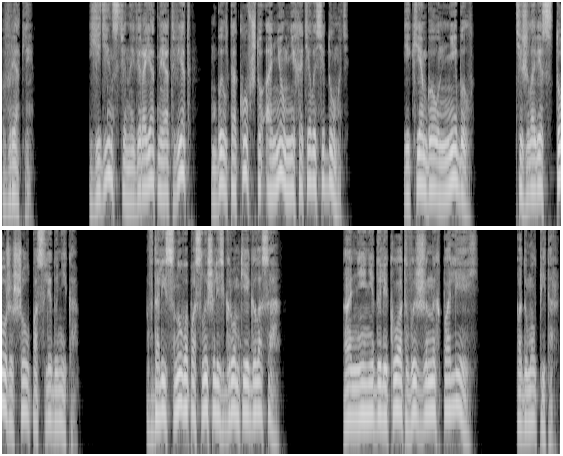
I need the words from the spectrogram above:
Вряд ли. Единственный вероятный ответ был таков, что о нем не хотелось и думать. И кем бы он ни был, тяжеловес тоже шел по следу Ника. Вдали снова послышались громкие голоса. «Они недалеко от выжженных полей», — подумал Питер.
